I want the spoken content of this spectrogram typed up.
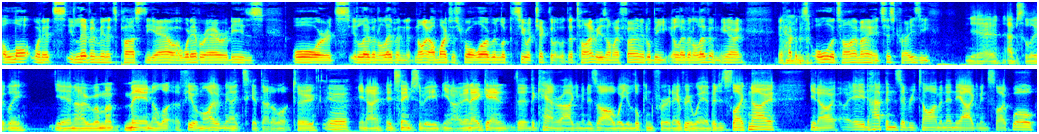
a lot when it's 11 minutes past the hour, whatever hour it is, or it's 11:11 at night. I might just roll over and look and see what check the, what the time is on my phone. It'll be 11:11. You know, it happens all the time. Eh? It's just crazy. yeah, absolutely. Yeah, no, um, me and a lot, a few of my mates get that a lot too. Yeah. You know, it seems to be, you know, and again, the the counter argument is, oh, well, you're looking for it everywhere, but it's like, no, you know, it happens every time, and then the argument's like, well,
